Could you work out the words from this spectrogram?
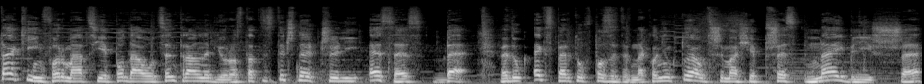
Takie informacje podało Centralne Biuro Statystyczne, czyli SSB. Według ekspertów pozytywna koniunktura utrzyma się przez najbliższe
